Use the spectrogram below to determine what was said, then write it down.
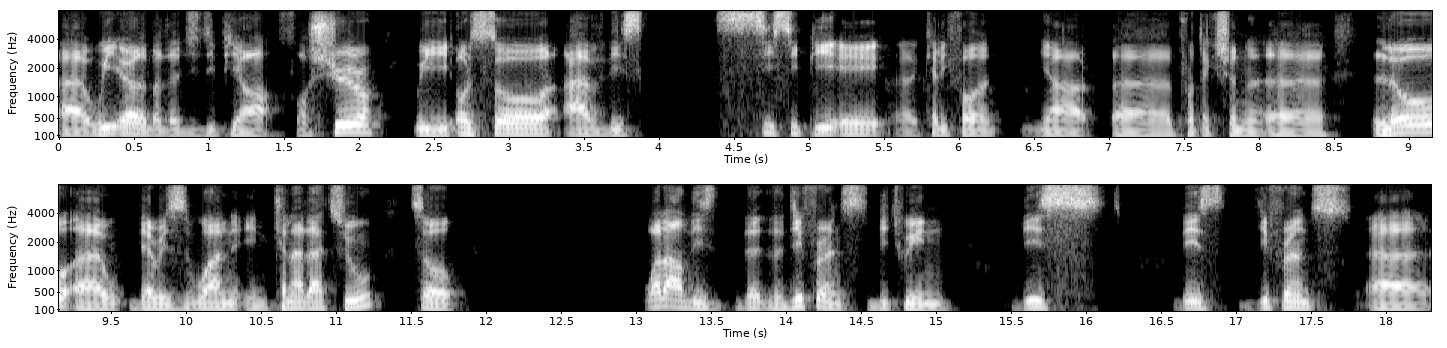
uh, we heard about the GDPR for sure. We also have this CCPA, uh, California uh, protection uh, law. Uh, there is one in Canada too. So, what are these the, the difference between these these different uh,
